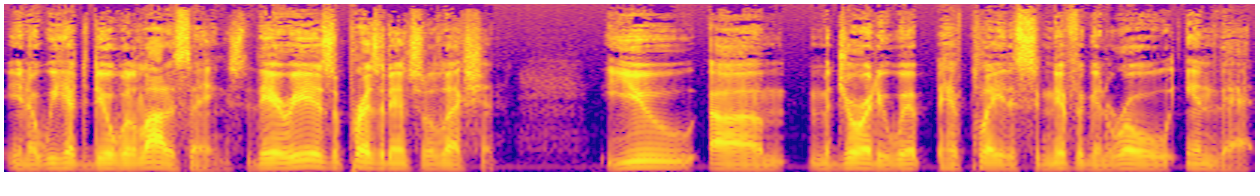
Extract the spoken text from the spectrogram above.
you know, we have to deal with a lot of things. There is a presidential election. You, um, Majority Whip, have played a significant role in that.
